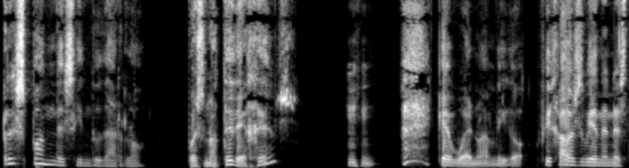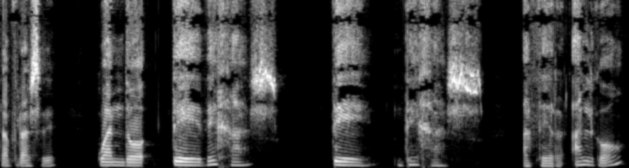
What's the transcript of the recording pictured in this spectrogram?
responde sin dudarlo, pues no te dejes. Qué bueno, amigo. Fijaos bien en esta frase. Cuando te dejas, te dejas hacer algo,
